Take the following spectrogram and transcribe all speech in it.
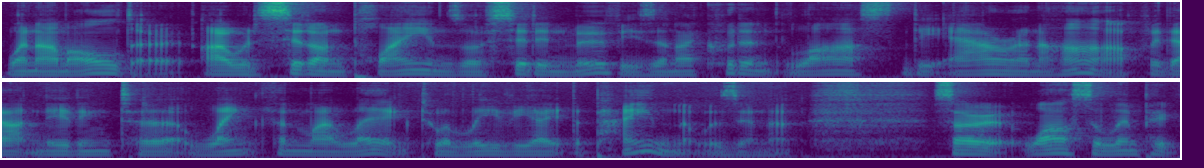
when I'm older, I would sit on planes or sit in movies and I couldn't last the hour and a half without needing to lengthen my leg to alleviate the pain that was in it. So, whilst Olympic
